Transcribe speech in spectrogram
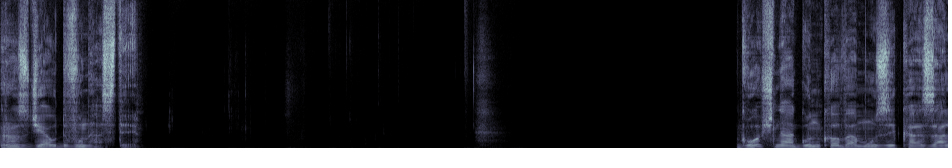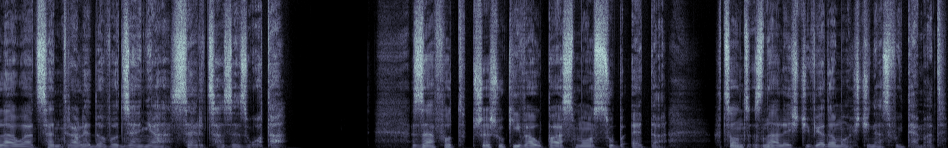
Rozdział dwunasty. Głośna, gunkowa muzyka zalała centralę dowodzenia serca ze złota. Zafot przeszukiwał pasmo subeta, chcąc znaleźć wiadomości na swój temat.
